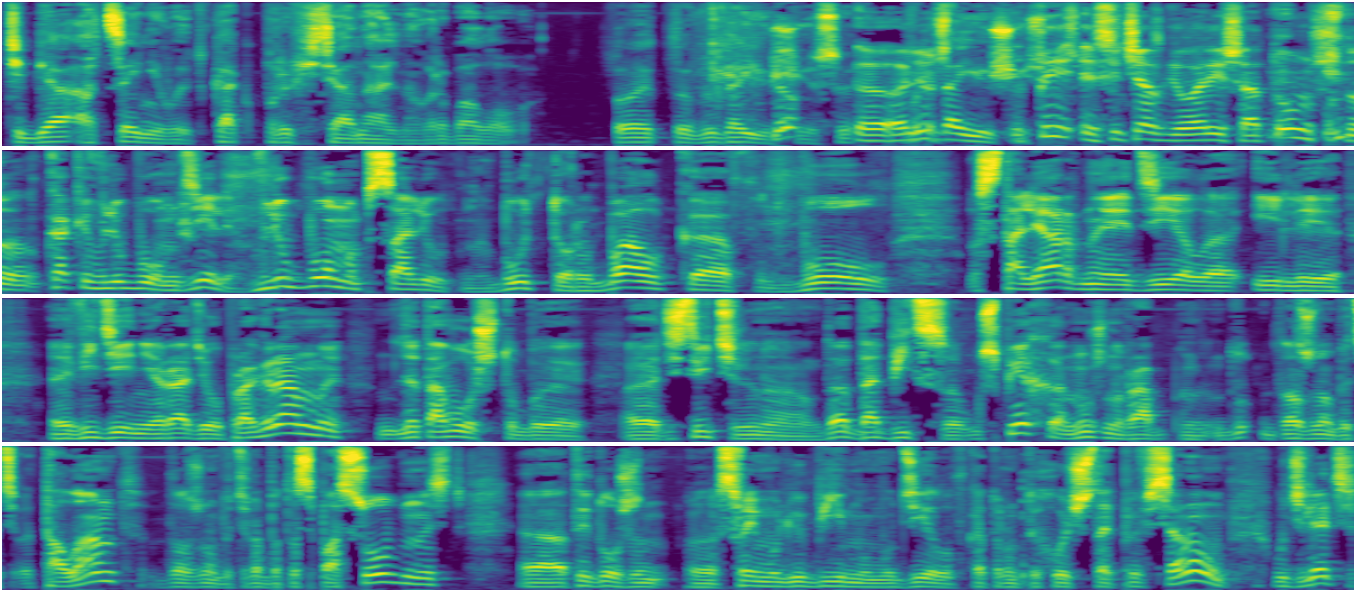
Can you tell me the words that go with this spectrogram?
тебя оценивают как профессионального рыболова. То это выдающаяся. Ну, Леш, выдающаяся ты сейчас говоришь о том, что, как и в любом деле, в любом абсолютно, будь то рыбалка, футбол, столярное дело или ведение радиопрограммы, для того, чтобы э, действительно да, добиться успеха, нужно, должно быть талант, должно быть работоспособность, э, ты должен э, своему любимому делу, в котором ты хочешь стать профессионалом, уделять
